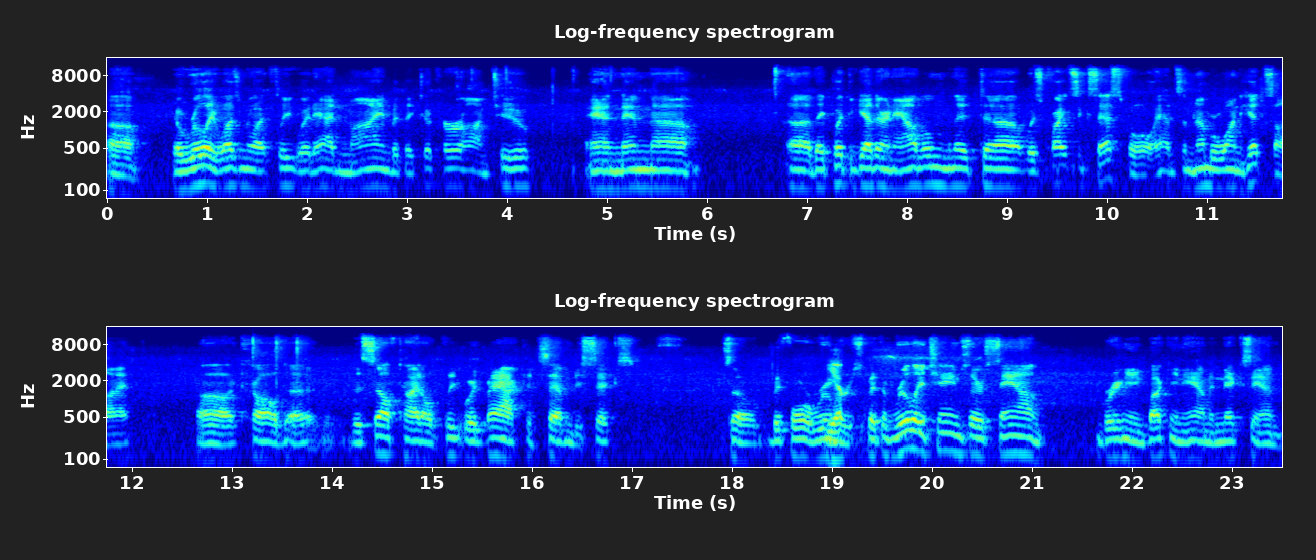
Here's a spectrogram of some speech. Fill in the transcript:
uh, it really wasn't what Fleetwood had in mind, but they took her on too. And then uh, uh, they put together an album that uh, was quite successful, had some number one hits on it, uh, called uh, the self titled Fleetwood Mac at 76. So before rumors, yep. but to really change their sound, bringing Buckingham and Nicks in,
